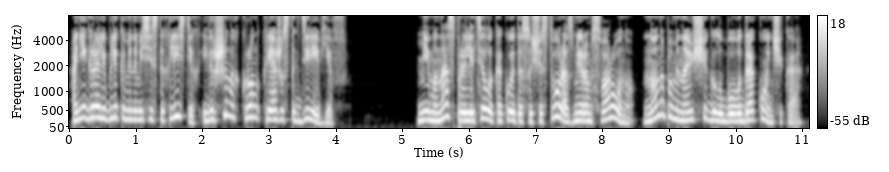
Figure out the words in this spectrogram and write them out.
Они играли бликами на мясистых листьях и вершинах крон кряжестых деревьев. Мимо нас пролетело какое-то существо размером с ворону, но напоминающее голубого дракончика —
